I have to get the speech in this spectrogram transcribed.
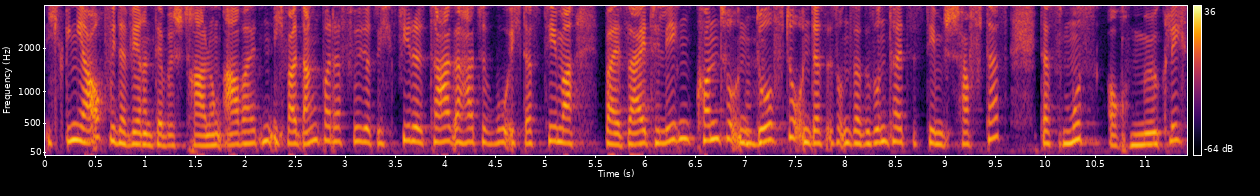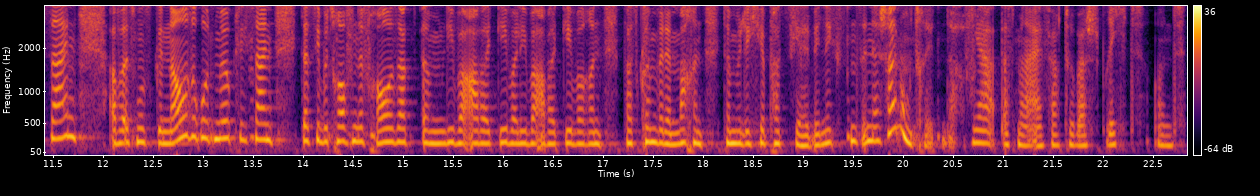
Ich ging ja auch wieder während der Bestrahlung arbeiten. Ich war dankbar dafür, dass ich viele Tage hatte, wo ich das Thema beiseite legen konnte und mhm. durfte. Und das ist unser Gesundheitssystem schafft das. Das muss auch möglich sein. Aber es muss genauso gut möglich sein, dass die betroffene Frau sagt, ähm, lieber Arbeitgeber, liebe Arbeitgeber, Arbeitgeberin, was können wir denn machen, damit ich hier partiell wenigstens in Erscheinung treten darf? Ja, dass man einfach drüber spricht und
